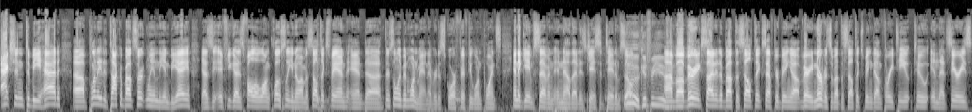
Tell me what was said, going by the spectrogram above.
action to be had. Uh, plenty to talk about, certainly in the NBA. As if you guys follow along closely, you know I'm a Celtics fan, and uh, there's only been one man ever to score 51 points in a game seven, and now that is Jayson Tatum. So Ooh, good for you. I'm uh, very excited about the Celtics after being uh, very nervous about the Celtics being down 3 2 in that series,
